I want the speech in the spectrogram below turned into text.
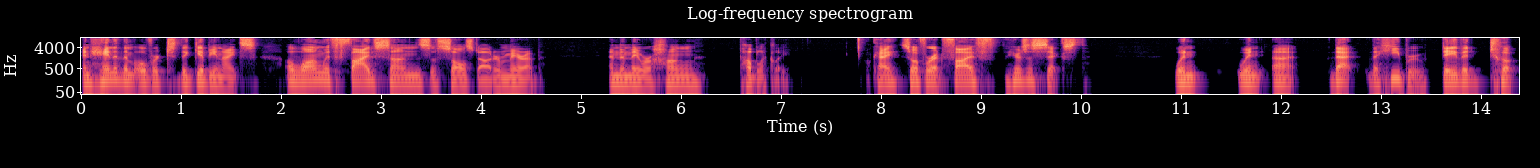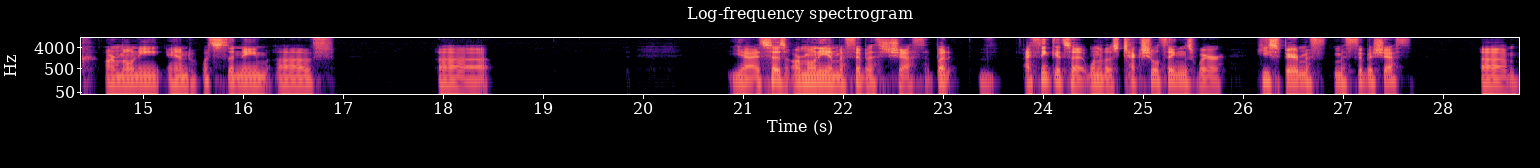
and handed them over to the Gibeonites, along with five sons of Saul's daughter Merab, and then they were hung publicly. Okay, so if we're at five, here's a sixth. When when uh, that the Hebrew David took Armoni and what's the name of uh yeah it says Armoni and Mephibosheth, but I think it's a one of those textual things where he spared Meph- Mephibosheth. Um,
